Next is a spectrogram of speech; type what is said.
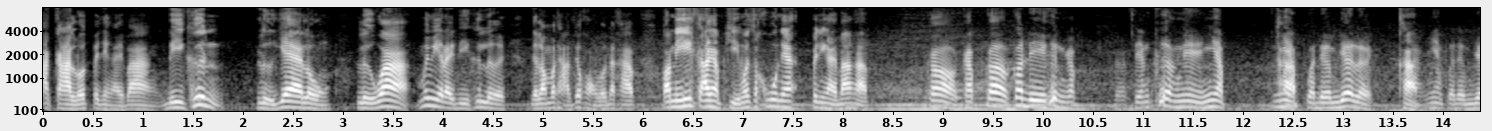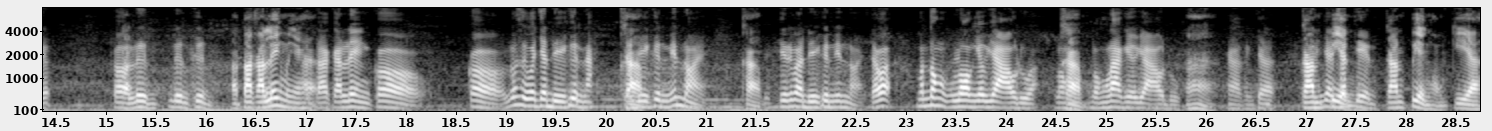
อาการรถเป็นยังไงบ้าง ดีขึ้นหรือแย่ลง หรือว่าไม่มีอะไรดีขึ้นเลย เดี๋ยวเรามาถามเจ้าของรถนะครับ ตอนนี้การขับขี่เมื่อสักครู่เนี้เป็นยังไงบ้างครับ ก็ครับก็ก็ดีขึ้นครับ เสียงเครื่องนี่เงียบครับเงียบกว่าเดิมเยอะเลยครับเงียบกว่าเดิมเยอะ ก็ลื่นลื่นขึ้น อัตราการเร่งเป็นไงอัฮะตราการเร่งก็ก็รู้สึกว่าจะดีขึ้นนะครัจะบดีขึ้นนิดหน่อยครับคิดว่าดีขึ้นนิดหน่อย แต่ว่ามันต้องลองยาวๆดูอะลองครับลองลากยาวๆดูอ่าอ่าถึงจะการถึงจะเปลี่ยชันดเจนการเปลี่ยนของเกียร์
